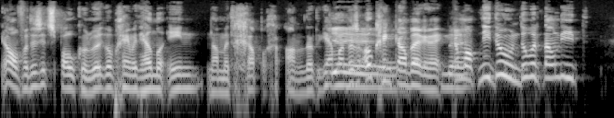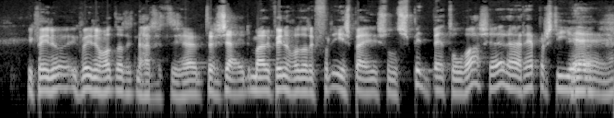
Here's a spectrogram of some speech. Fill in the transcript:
of het is het spoken word. Op een gegeven moment helemaal in. Nou, met grappige aan. Dat ja, Ja, maar dat is ja, ook ja, geen ja. cabaret. Nee. Kom op, niet doen. Doe het nou niet. Ik weet, nog, ik weet nog wat dat ik, nou dat is terzijde, maar ik weet nog wel dat ik voor het eerst bij zo'n spit battle was. Hè, rappers die, eh, Ja, ja, ja.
